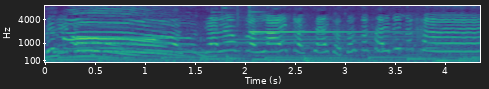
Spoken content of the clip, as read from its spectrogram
พี่ปูอย่าลืมกดไลค์ กดแชร์ กดติดตามด้วยนะคะ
